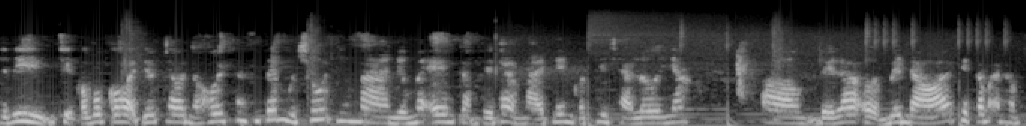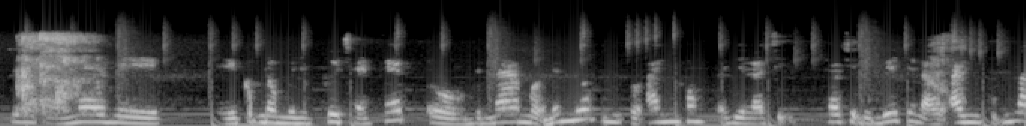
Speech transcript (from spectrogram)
thế thì chị có một câu hỏi tiếp theo nó hơi sensitive một chút nhưng mà nếu mà em cảm thấy thoải mái thì em có thể trả lời nhá à, đấy là ở bên đó thì các bạn học sinh có nghe về cái cộng đồng người nhập cư trái phép ở Việt Nam ở đất nước ở Anh không? Tại vì là chị theo chị được biết thì là ở Anh cũng là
